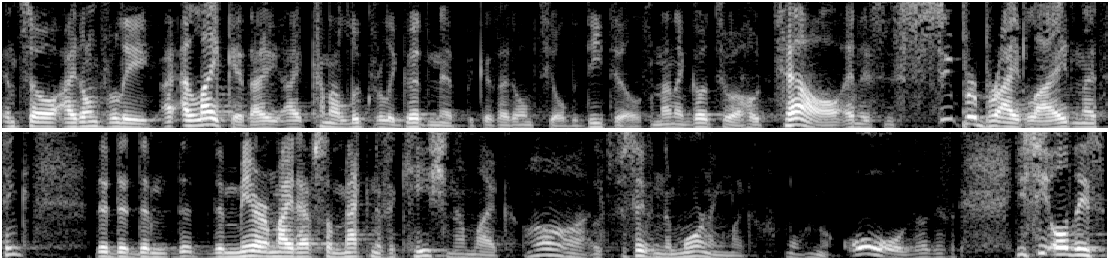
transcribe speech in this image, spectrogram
And so I don't really, I, I like it. I, I kind of look really good in it because I don't see all the details. And then I go to a hotel and it's this super bright light, and I think the, the, the, the, mirror might have some magnification. I'm like, oh, especially in the morning, I'm like, Old. You see all these,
